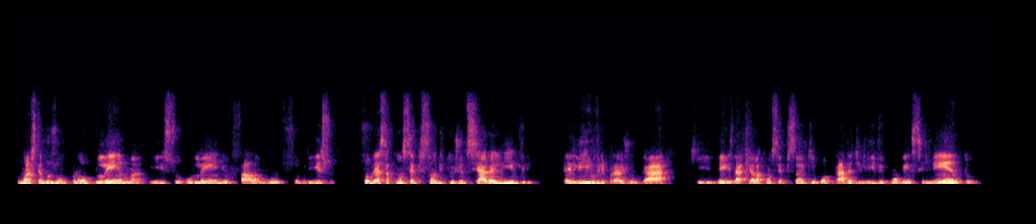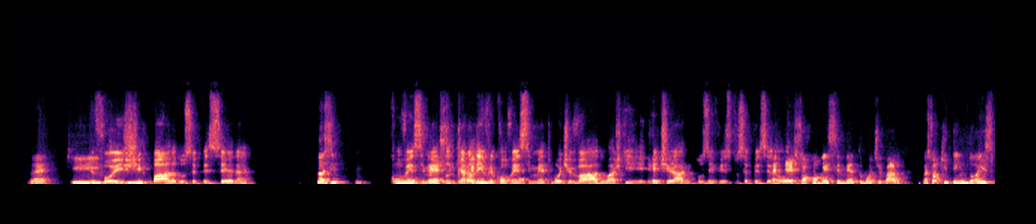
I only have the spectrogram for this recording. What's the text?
nós temos um problema, e isso o Lênio fala muito sobre isso, sobre essa concepção de que o judiciário é livre. É livre para julgar, que desde aquela concepção equivocada de livre convencimento, né, que, que foi que... extirpada do CPC, né? Não, assim, convencimento é, que era livre convencimento é, motivado, acho que retiraram inclusive isso do CPC. É, é, só convencimento motivado, mas só que tem dois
